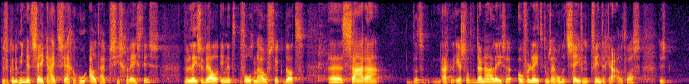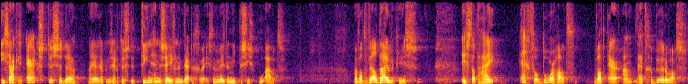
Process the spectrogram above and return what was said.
Dus we kunnen het niet met zekerheid zeggen hoe oud hij precies geweest is. We lezen wel in het volgende hoofdstuk dat uh, Sarah, dat is eigenlijk het eerste wat we daarna lezen, overleed toen zij 127 jaar oud was. Dus Isaac is ergens tussen de, nou ja, zou kunnen zeggen, tussen de 10 en de 37 geweest. En we weten niet precies hoe oud. Maar wat wel duidelijk is, is dat hij echt wel doorhad wat er aan het gebeuren was.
